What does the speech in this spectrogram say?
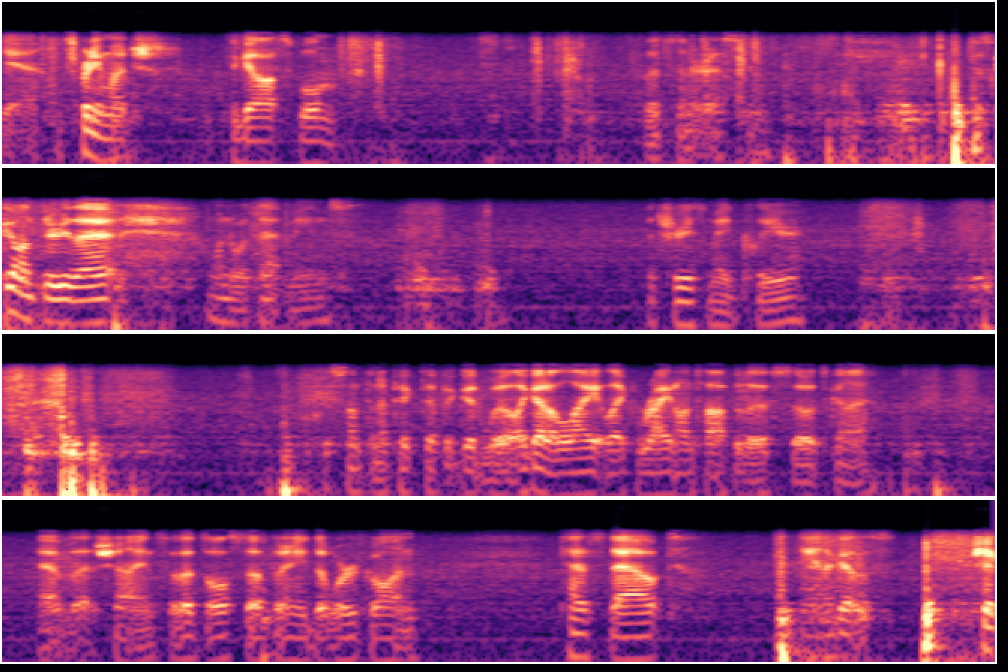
yeah, it's pretty much the gospel. That's interesting. Just going through that. Wonder what that means. The truth made clear. Just something I picked up at Goodwill. I got a light like right on top of this, so it's gonna have that shine. So that's all stuff that I need to work on, test out. And I got this Chick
